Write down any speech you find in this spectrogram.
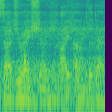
Exaggeration. I am the dance.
